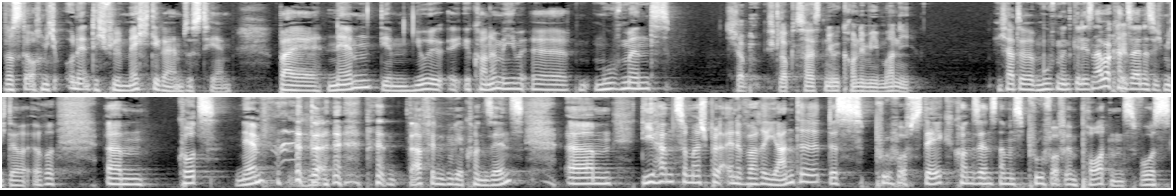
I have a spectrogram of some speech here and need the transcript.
wirst du auch nicht unendlich viel mächtiger im System. Bei NEM, dem New Economy äh, Movement, ich glaube, ich glaub, das heißt New Economy Money. Ich hatte Movement gelesen, aber okay. kann sein, dass ich mich da irre. Ähm, kurz NEM, mhm. da, da, finden wir Konsens. Ähm, die haben zum Beispiel eine Variante des Proof of Stake Konsens namens Proof of Importance, wo es,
